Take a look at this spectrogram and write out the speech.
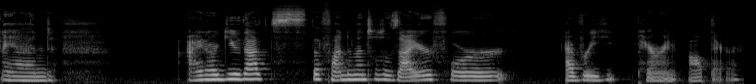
And I'd argue that's the fundamental desire for every parent out there.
